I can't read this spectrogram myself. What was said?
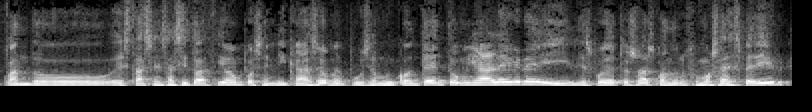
cuando estás en esa situación, pues en mi caso me puse muy contento, muy alegre y después de tres horas cuando nos fuimos a despedir,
